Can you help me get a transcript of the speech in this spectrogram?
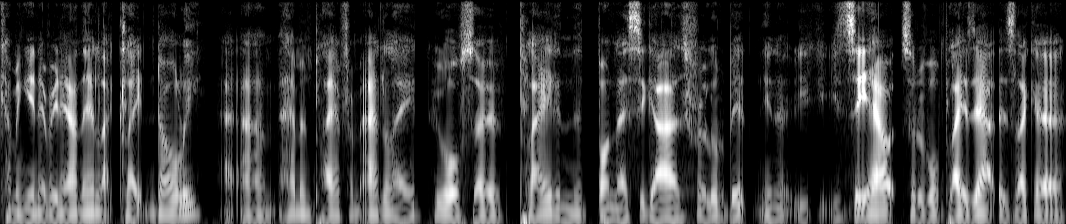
coming in every now and then, like Clayton Doley um, Hammond player from Adelaide, who also played in the Bondi Cigars for a little bit. You know, you, you see how it sort of all plays out. There's like a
